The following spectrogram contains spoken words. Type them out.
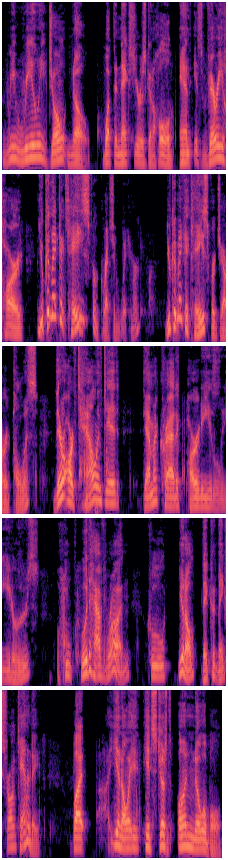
we really don't know what the next year is going to hold. And it's very hard. You can make a case for Gretchen Whitmer. You can make a case for Jared Polis. There are talented Democratic Party leaders who could have run, who you know, they could make strong candidates. But, uh, you know, it, it's just unknowable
